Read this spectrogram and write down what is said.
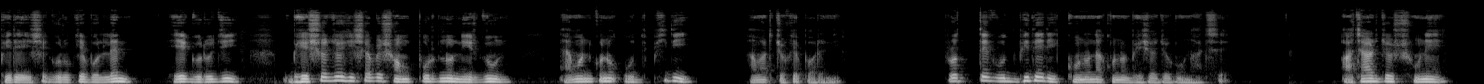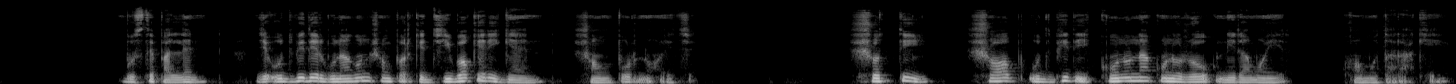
ফিরে এসে গুরুকে বললেন হে গুরুজি, ভেষজ হিসাবে সম্পূর্ণ নির্গুণ, এমন কোনো উদ্ভিদই আমার চোখে পড়েনি। প্রত্যেক উদ্ভিদেরই কোনো না কোনো ভেষজ গুণ আছে। আচার্য শুনে বুঝতে পারলেন যে উদ্ভিদের গুণাগুণ সম্পর্কে জীবকেরই জ্ঞান সম্পূর্ণ হয়েছে। সত্যি, সব উদ্ভিদই কোনো না কোনো রোগ নিরাময়ের ক্ষমতা রাখে।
